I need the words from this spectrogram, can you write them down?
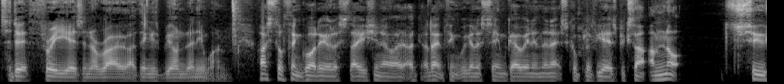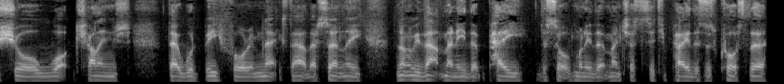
To do it three years in a row, I think is beyond anyone. I still think Guardiola stays. You know, I, I don't think we're going to see him go in in the next couple of years because I'm not too sure what challenge there would be for him next out there. Certainly, there's not going to be that many that pay the sort of money that Manchester City pay. There's, of course, the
